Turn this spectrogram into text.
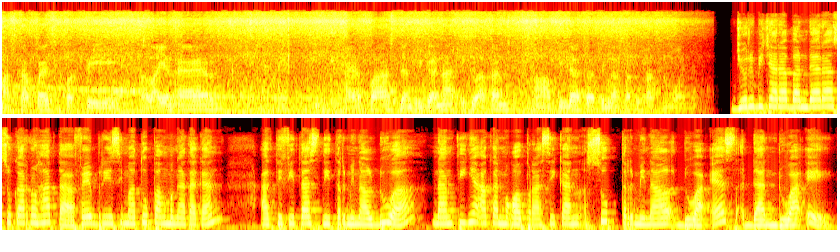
maskapai seperti Lion Air, Airbus dan Trigana itu akan uh, pindah ke terminal 1A semuanya. Juru bicara Bandara Soekarno-Hatta, Febri Simatupang mengatakan, aktivitas di Terminal 2 nantinya akan mengoperasikan subterminal 2S dan 2E.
